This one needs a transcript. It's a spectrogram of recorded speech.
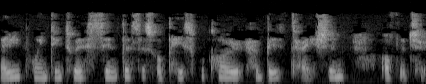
maybe pointing to a synthesis or peaceful cohabitation of the two.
